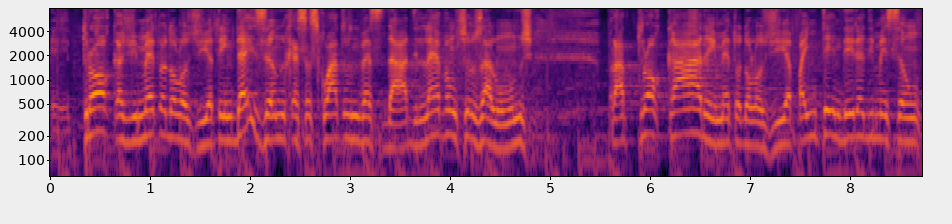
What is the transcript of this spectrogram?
eh, trocas de metodologia. Tem 10 anos que essas quatro universidades levam seus alunos para trocarem metodologia, para entender a dimensão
